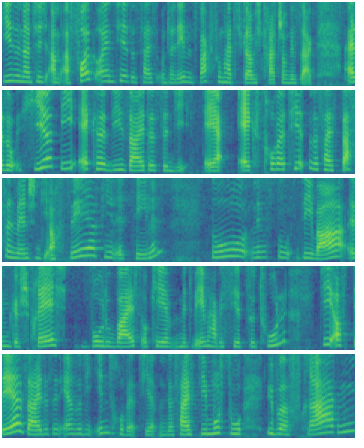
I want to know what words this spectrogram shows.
die sind natürlich am Erfolg orientiert, das heißt Unternehmenswachstum, hatte ich glaube ich gerade schon gesagt. Also hier die Ecke, die Seite sind die eher Extrovertierten, das heißt, das sind Menschen, die auch sehr viel erzählen. So nimmst du sie wahr im Gespräch, wo du weißt, okay, mit wem habe ich es hier zu tun. Die auf der Seite sind eher so die Introvertierten. Das heißt, die musst du überfragen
